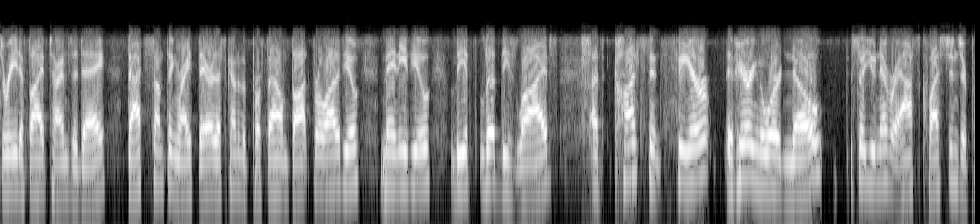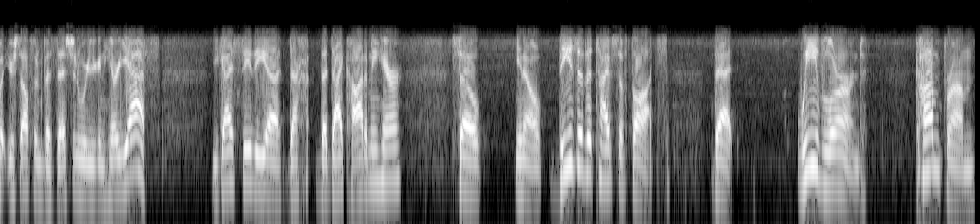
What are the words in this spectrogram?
three to five times a day. That's something right there. That's kind of a profound thought for a lot of you. Many of you live, live these lives of constant fear of hearing the word no, so you never ask questions or put yourself in a position where you can hear yes. You guys see the uh, the, the dichotomy here? So, you know, these are the types of thoughts that we've learned come from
